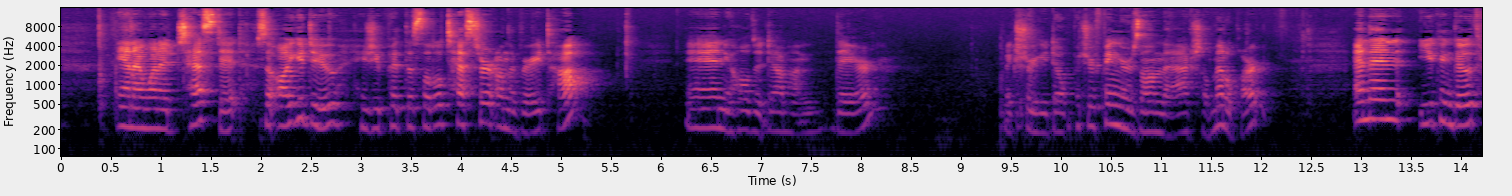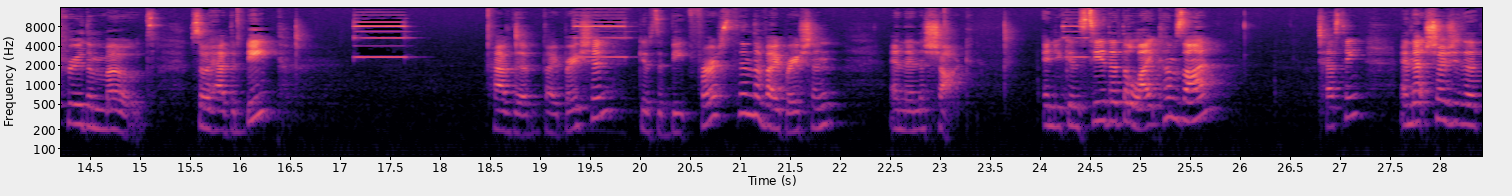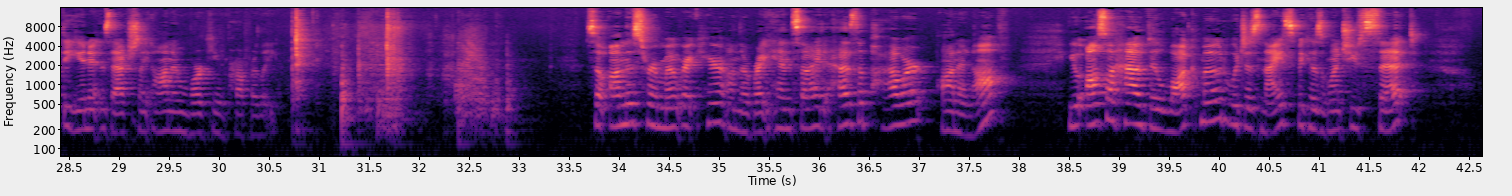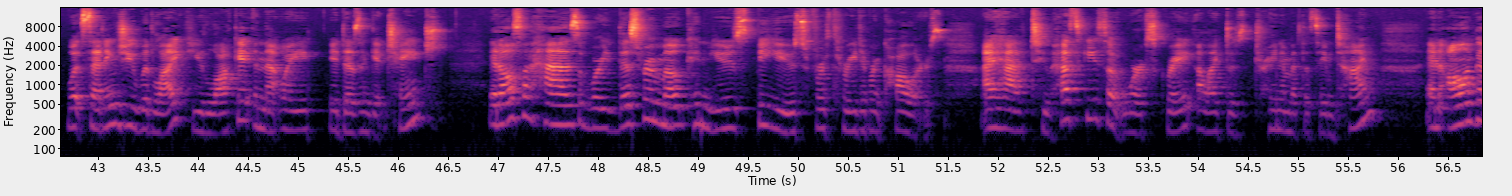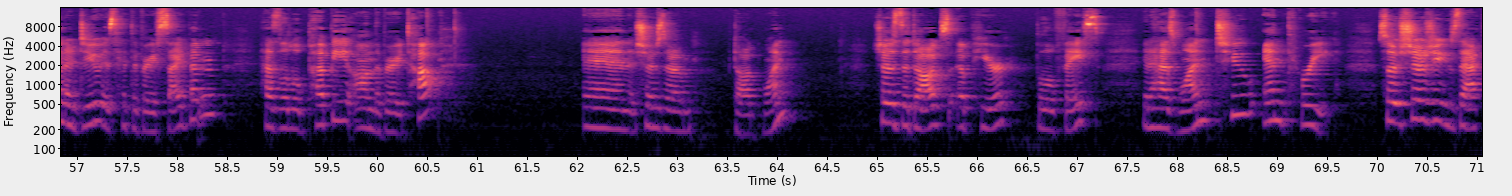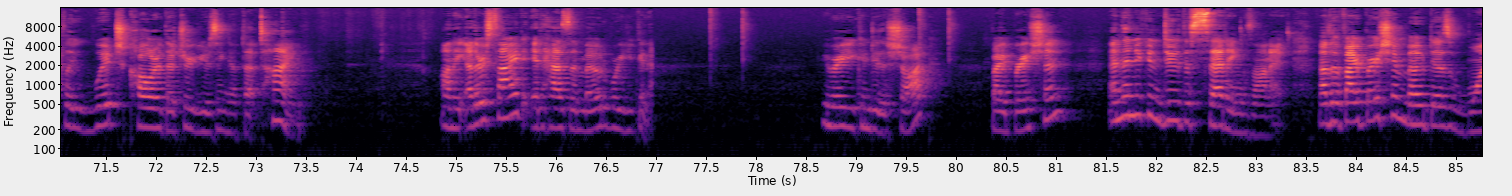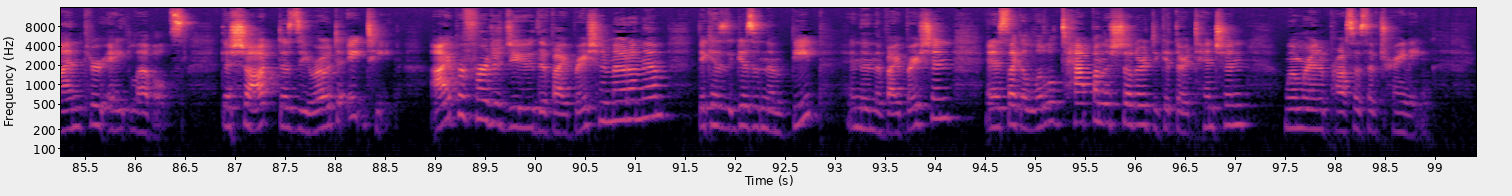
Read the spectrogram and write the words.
and I want to test it. So all you do is you put this little tester on the very top and you hold it down on there Make sure you don't put your fingers on the actual metal part. And then you can go through the modes. So I have the beep, have the vibration, gives the beep first, then the vibration, and then the shock. And you can see that the light comes on, testing, and that shows you that the unit is actually on and working properly. So on this remote right here on the right hand side, it has the power on and off. You also have the lock mode, which is nice because once you set what settings you would like, you lock it and that way it doesn't get changed. It also has where this remote can use be used for three different collars. I have two Huskies, so it works great. I like to train them at the same time. And all I'm gonna do is hit the very side button, has a little puppy on the very top, and it shows them dog one. Shows the dogs up here, the little face, it has one, two, and three. So it shows you exactly which color that you're using at that time. On the other side, it has a mode where you can where you can do the shock, vibration, and then you can do the settings on it. Now the vibration mode does one through eight levels. The shock does zero to 18. I prefer to do the vibration mode on them because it gives them the beep and then the vibration and it's like a little tap on the shoulder to get their attention when we're in a process of training.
